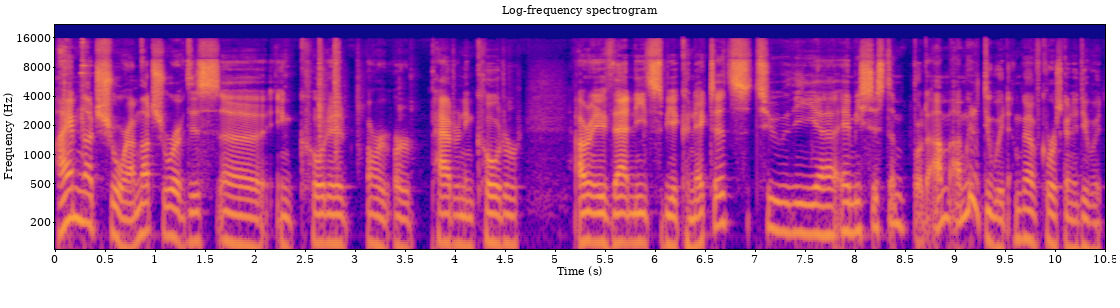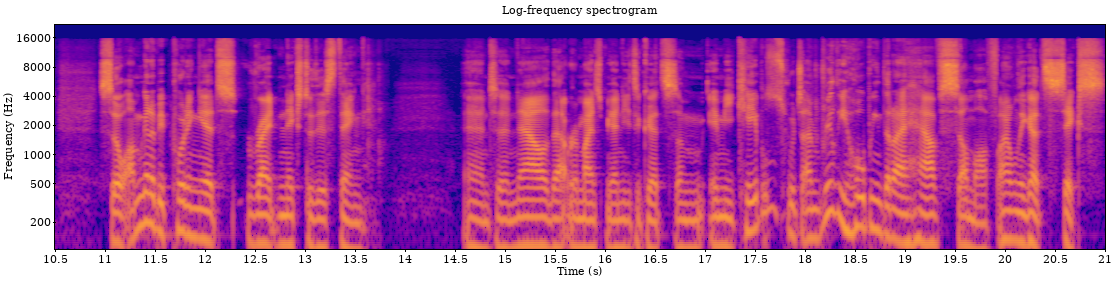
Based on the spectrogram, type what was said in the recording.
I'm not sure. I'm not sure if this uh, encoded or, or pattern encoder, I don't know if that needs to be connected to the uh, ME system, but I'm, I'm going to do it. I'm gonna, of course going to do it. So I'm going to be putting it right next to this thing. And uh, now that reminds me I need to get some ME cables, which I'm really hoping that I have some of. I only got six.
